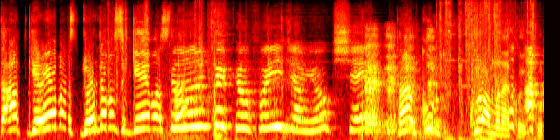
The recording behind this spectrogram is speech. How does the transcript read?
at, G'ye bas, dörde basıp G'ye bas lan. Kanka kafayı yiyeceğim. Yok şey. tamam kur, kur amına koy kur.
